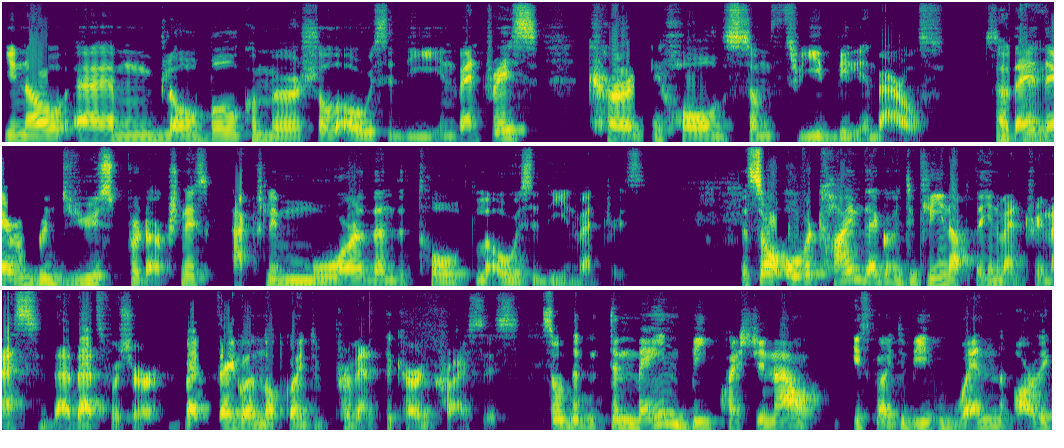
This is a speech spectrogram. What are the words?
You know, um, global commercial OECD inventories currently hold some three billion barrels. So okay. they, their reduced production is actually more than the total OECD inventories. So over time, they're going to clean up the inventory mess. That, that's for sure. But they're not going to prevent the current crisis. So the, the main big question now is going to be when are we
